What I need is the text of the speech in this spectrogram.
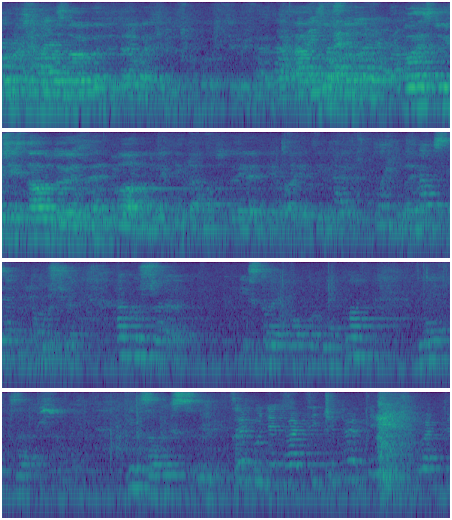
Коротше, треба виготовляти. доробити, треба ще коштів. А ну, користуючись нагодою з генпланом, які там стоять діла, які вже... Також е, історико-культурний план ми завершили. Він завис. Це буде 24 чи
